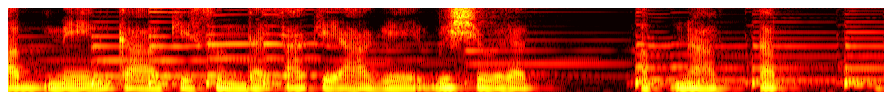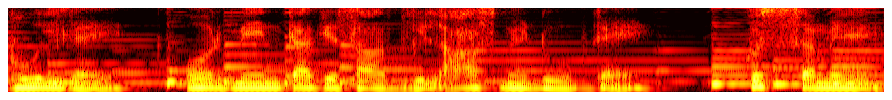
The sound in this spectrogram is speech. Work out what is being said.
अब मेनका की सुंदरता के आगे विश्वव्रत अपना तप भूल गए। और मेनका के साथ विलास में डूब गए। कुछ समय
